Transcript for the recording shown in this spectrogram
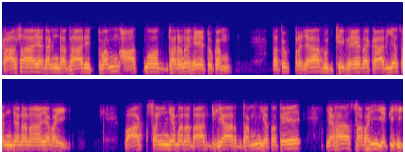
కాషాయదండధారిత్వం ఆత్మోద్ధరణ హేతుకం తు ప్రజాబుద్ధిభేద వై. వాక్సంయమనదార్ఢ్యార్థం యతతే యహ స వై యతిః.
